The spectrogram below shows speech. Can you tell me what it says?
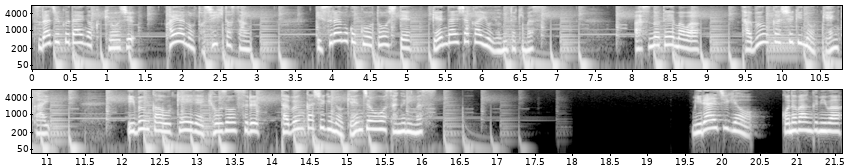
津田塾大学教授茅野俊人さん。イスラム国を通して現代社会を読み解きます。明日のテーマは多文化主義の限界。異文化を受け入れ共存する多文化主義の現状を探ります。未来事業。この番組は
